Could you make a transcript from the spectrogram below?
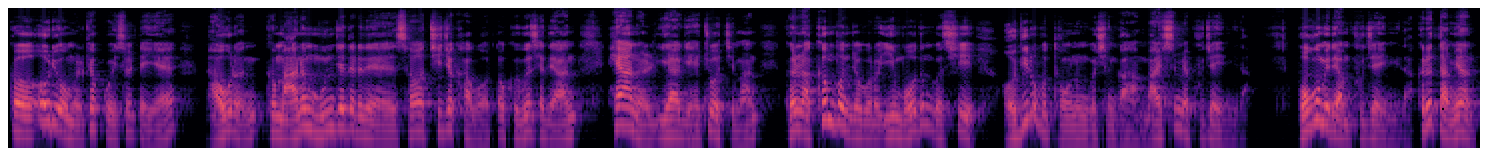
그 어려움을 겪고 있을 때에 바울은 그 많은 문제들에 대해서 지적하고 또 그것에 대한 해안을 이야기해 주었지만 그러나 근본적으로 이 모든 것이 어디로부터 오는 것인가? 말씀의 부재입니다. 복음에 대한 부재입니다. 그렇다면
